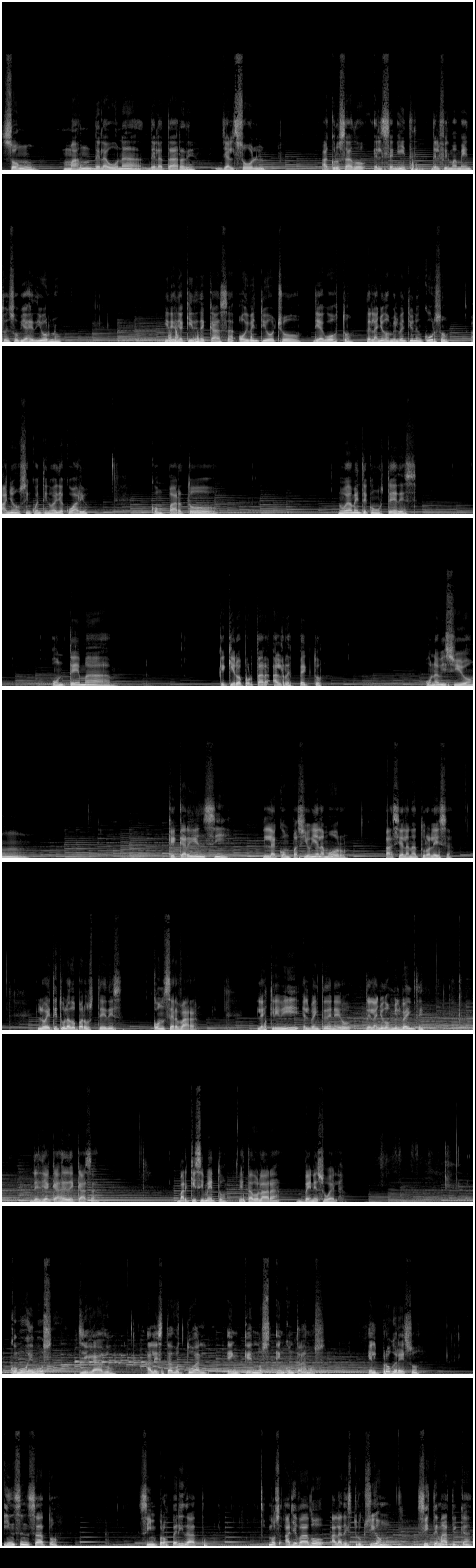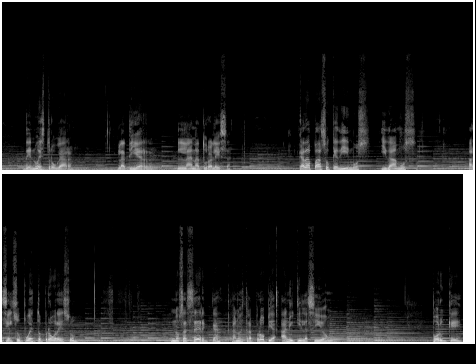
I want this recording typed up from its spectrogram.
Son más de la una de la tarde, ya el sol ha cruzado el cenit del firmamento en su viaje diurno. Y desde aquí, desde casa, hoy 28 de agosto del año 2021 en curso, año 59 de Acuario, comparto nuevamente con ustedes un tema que quiero aportar al respecto, una visión que cargue en sí la compasión y el amor hacia la naturaleza. Lo he titulado para ustedes Conservar. La escribí el 20 de enero del año 2020 desde acá de casa. Barquisimeto, Estado Lara, Venezuela. ¿Cómo hemos llegado al estado actual en que nos encontramos? El progreso insensato, sin prosperidad, nos ha llevado a la destrucción sistemática de nuestro hogar, la tierra, la naturaleza. Cada paso que dimos y damos hacia el supuesto progreso nos acerca a nuestra propia aniquilación. Porque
